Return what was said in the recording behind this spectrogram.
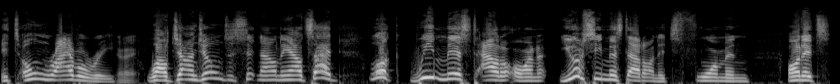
its own rivalry Right. while Jon Jones is sitting out on the outside. Look, we missed out on UFC missed out on its Foreman, on its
